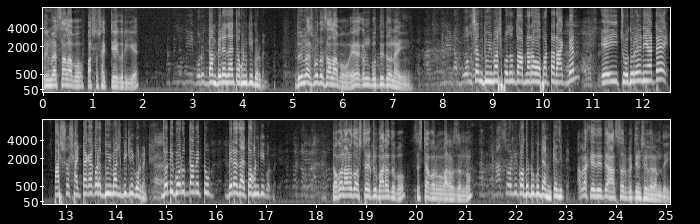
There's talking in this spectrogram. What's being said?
দুই মাস চালাবো পাঁচশো ষাট টাকা করিয়ে যদি গরুর দাম বেড়ে যায় তখন কি করবেন? দুই মাস মতো চালাবো এখন বুদ্ধি তো নাই। মানে এটা বলছেন দুই মাস পর্যন্ত আপনারা অফারটা রাখবেন। এই পাঁচশো ষাট টাকা করে দুই মাস বিক্রি করবেন। যদি গরুর দাম একটু বেড়ে যায় তখন কি করবেন? তখন আরও দশটা একটু বাড়ে দেবো চেষ্টা করব বাড়ার জন্য। চর্বি কতটুকু দেন কেজিতে? আমরা কেজিতে রুপি তিনশো গ্রাম দিই।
